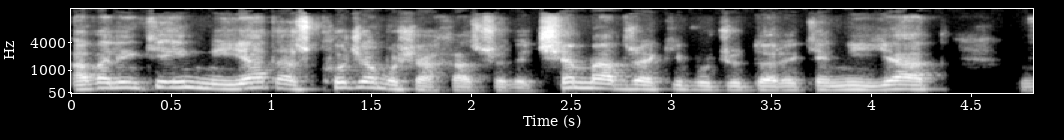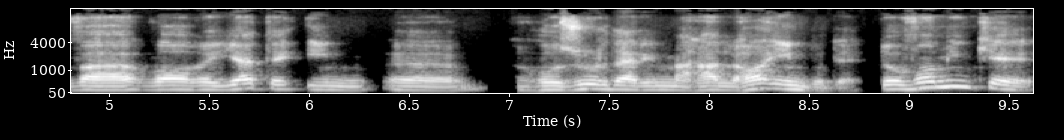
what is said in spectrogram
اول اینکه این نیت از کجا مشخص شده؟ چه مدرکی وجود داره که نیت و واقعیت این حضور در این محل ها این بوده. دوم اینکه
